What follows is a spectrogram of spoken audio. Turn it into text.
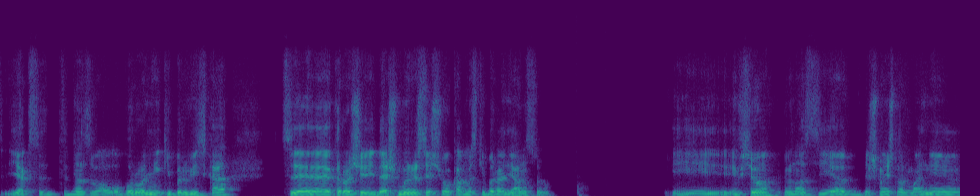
як це ти назвав, оборонні кібервійська. Це коротше, йдеш, миришся з чуваками з кіберальянсу, і, і все. І в нас є більш-менш нормальні.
